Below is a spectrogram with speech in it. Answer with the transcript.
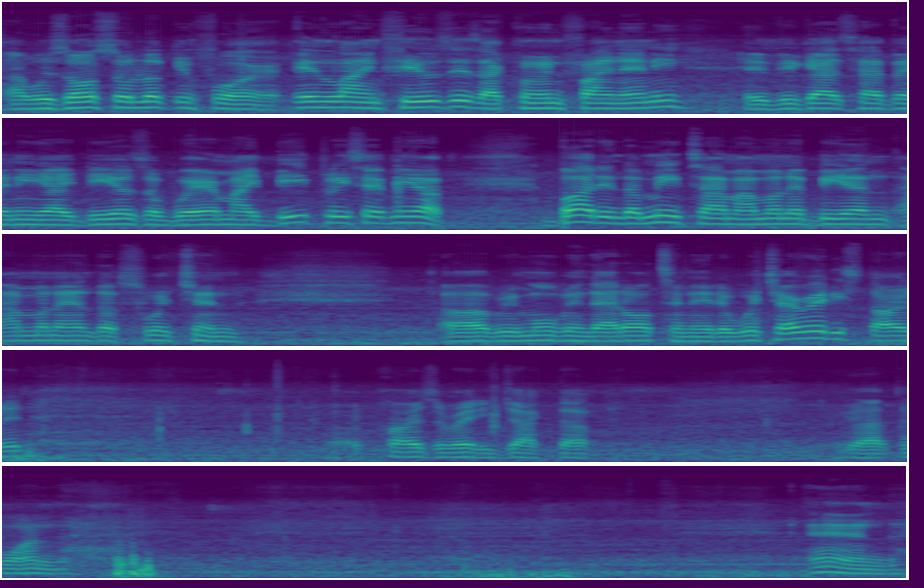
I was also looking for inline fuses. I couldn't find any. If you guys have any ideas of where it might be, please hit me up. But in the meantime, I'm gonna be in, I'm gonna end up switching, uh, removing that alternator, which I already started. Our car's already jacked up. Got one. And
